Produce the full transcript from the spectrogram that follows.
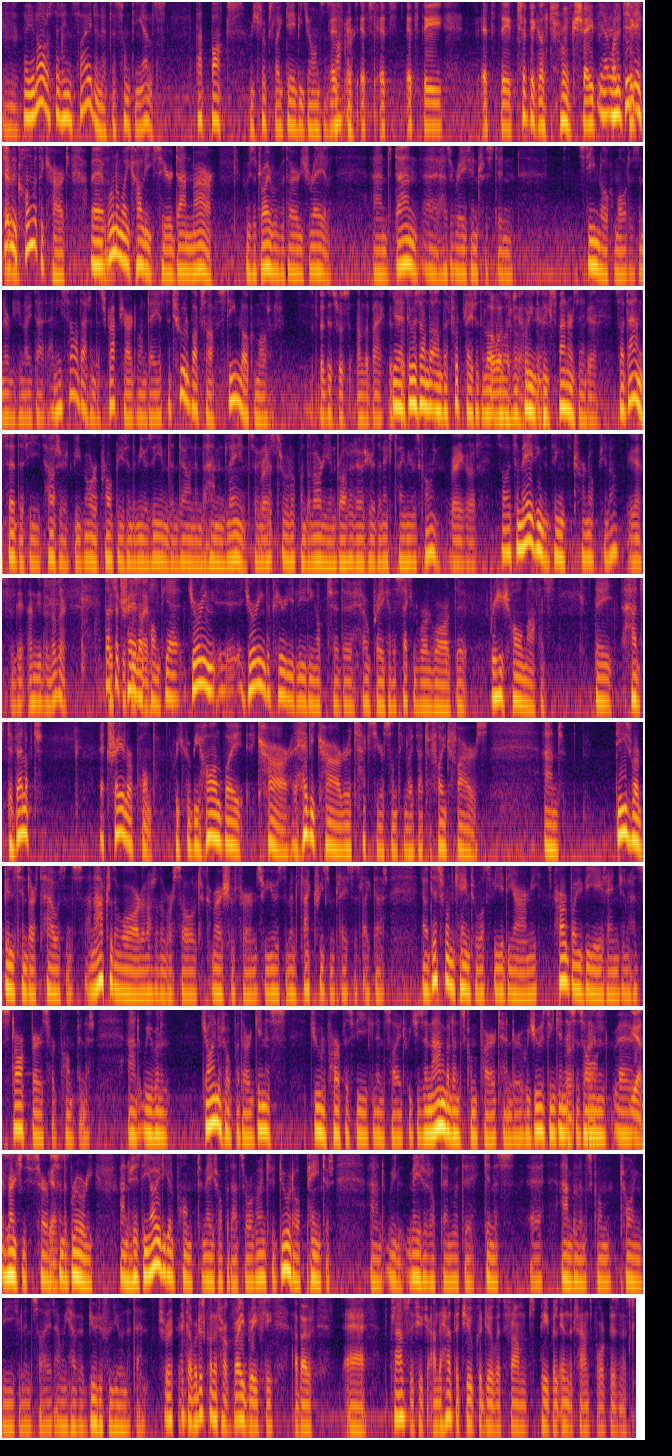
Mhm. Now you notice that inside in it there's something else. That box, which looks like Davy Jones's It- locker. it's, it's it's it's the it's the typical trunk shape. yeah, well, it did, it didn't come with the card. Uh, One of my colleagues here, Dan Marr, who's a driver with Irish Rail, and Dan uh, has a great interest in steam locomotives and everything like that. And he saw that in the scrapyard one day. It's the toolbox off a steam locomotive. That this was on the back. This yeah, was, there was on the on the footplate of the Oh, locomotive. it? We're Yes, putting the big spanners in. Yeah. So Dan said that he thought it would be more appropriate in the museum than down in the Hammond Lane. So he Right. just threw it up on the lorry and brought it out here the next time he was coming. Very good. So it's amazing the things that turn up, you know. Yes, and, the, and even another. That's a trailer pump, yeah. During uh, during the period leading up to the outbreak of the Second World War, the British Home Office they had developed a trailer pump which could be hauled by a car, a heavy car or a taxi or something like that to fight fires. And these were built in their thousands, and after the war, a lot of them were sold to commercial firms who used them in factories and places like that. Now, this one came to us via the army. It's powered by a V8 engine. It has a Stork Beresford pump in it, and we will join it up with our Guinness dual-purpose vehicle inside, which is an ambulance come fire tender, which used in Guinness's Right, own uh, Yes. emergency service in the brewery, and it is the ideal pump to mate up with that. So we're going to do it up, paint it, and we'll mate it up then with the Guinness uh, ambulance come towing vehicle inside, and we have a beautiful unit then. Terrific. Michael, we're just going to talk very briefly about uh, plans for the future and the help that you could do with from people in the transport business.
